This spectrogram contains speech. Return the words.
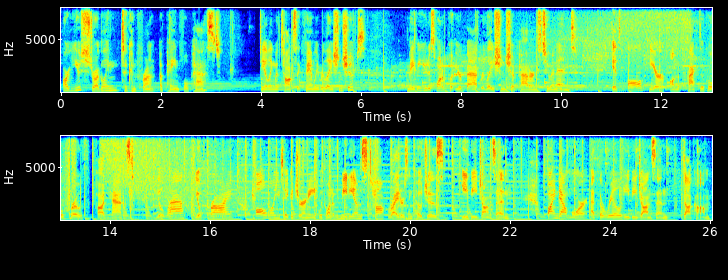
Are you struggling to confront a painful past? Dealing with toxic family relationships? Maybe you just want to put your bad relationship patterns to an end. It's all here on the Practical Growth Podcast. You'll laugh, you'll cry, all while you take a journey with one of Medium's top writers and coaches, E.B. Johnson. Find out more at therealebjohnson.com.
